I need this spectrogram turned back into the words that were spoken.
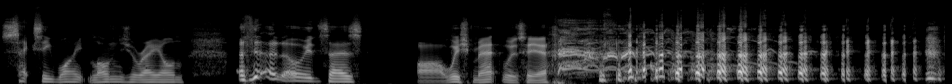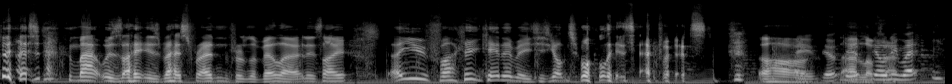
sexy white lingerie on. And, and Owen says, Oh, I wish Matt was here. Matt was like his best friend from the villa, and it's like, are you fucking kidding me? She's gone to all this effort. Oh, Dave, the, I love the only that. way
